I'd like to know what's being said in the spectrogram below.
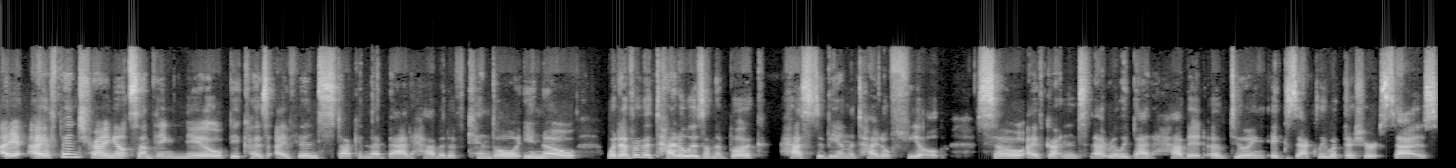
I, I've been trying out something new because I've been stuck in the bad habit of Kindle. You know, whatever the title is on the book has to be in the title field. So I've gotten into that really bad habit of doing exactly what the shirt says.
